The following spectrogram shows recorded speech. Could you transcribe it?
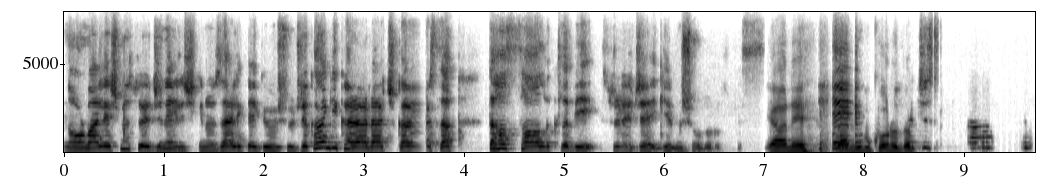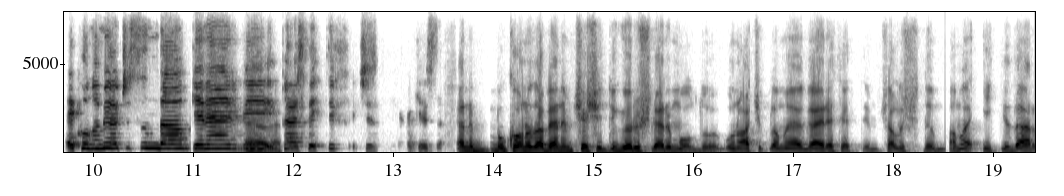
Normalleşme sürecine ilişkin özellikle görüşülecek hangi kararlar çıkarsa daha sağlıklı bir sürece girmiş oluruz biz? Yani ben bu konuda ekonomi açısından genel bir Evet. perspektif çizmek gerekirse. Yani bu konuda benim çeşitli görüşlerim oldu. Bunu açıklamaya gayret ettim, çalıştım. Ama iktidar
